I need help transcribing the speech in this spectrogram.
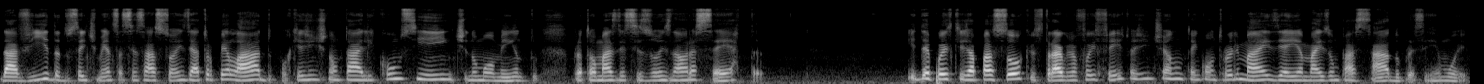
da vida, dos sentimentos, das sensações é atropelado, porque a gente não está ali consciente no momento para tomar as decisões na hora certa. E depois que já passou, que o estrago já foi feito, a gente já não tem controle mais e aí é mais um passado para se remoer.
